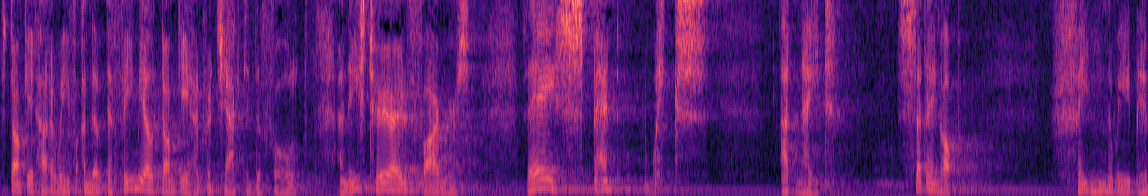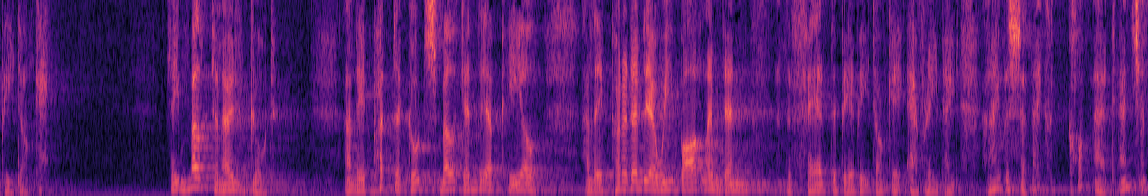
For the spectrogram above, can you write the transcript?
His donkey had had a wee foal, and the, the female donkey had rejected the foal. And these two old farmers, they spent weeks at night sitting up feeding the wee baby donkey. They milked an old goat and they put the goat's milk into a pail and they put it into a wee bottle and then and they fed the baby donkey every night. And I was sitting, I could caught my attention.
